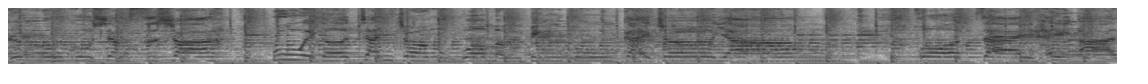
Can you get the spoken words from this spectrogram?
人们互相厮杀，无谓的战争，我们并不该这样。活在黑暗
